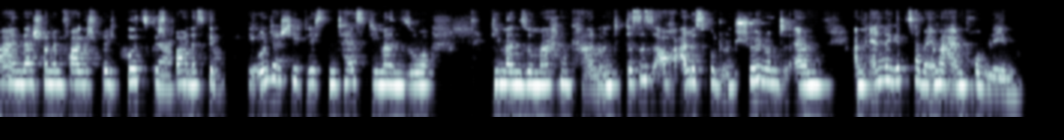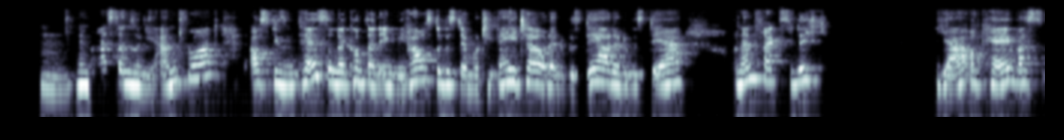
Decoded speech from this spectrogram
Finder schon im Vorgespräch kurz gesprochen. Ja. Es gibt die unterschiedlichsten Tests, die man so die man so machen kann. Und das ist auch alles gut und schön. Und ähm, am Ende gibt es aber immer ein Problem. Hm. Du hast dann so die Antwort aus diesem Test und da kommt dann irgendwie raus, du bist der Motivator oder du bist der oder du bist der. Und dann fragst du dich, ja, okay, was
